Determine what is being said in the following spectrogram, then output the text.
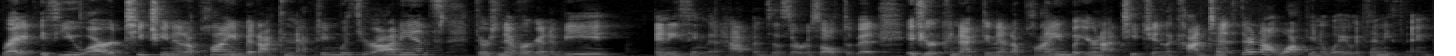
Right. If you are teaching and applying but not connecting with your audience, there's never going to be anything that happens as a result of it. If you're connecting and applying, but you're not teaching the content, they're not walking away with anything.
